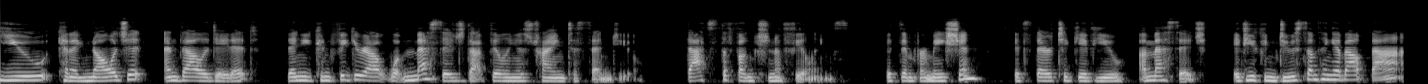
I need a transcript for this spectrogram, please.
you can acknowledge it and validate it, then you can figure out what message that feeling is trying to send you. That's the function of feelings. It's information, it's there to give you a message. If you can do something about that,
